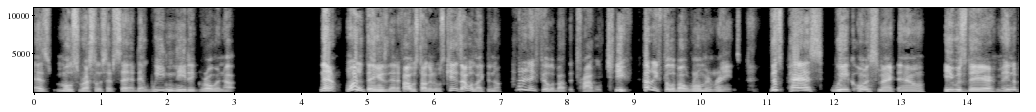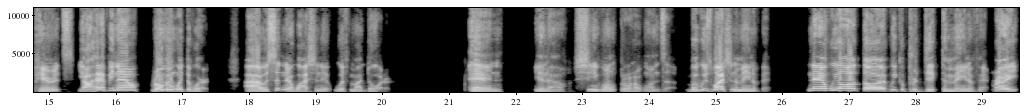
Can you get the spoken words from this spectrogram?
as most wrestlers have said, that we needed growing up. Now, one of the things that if I was talking to those kids, I would like to know how do they feel about the tribal chief? How do they feel about Roman Reigns? This past week on SmackDown, he was there, made an appearance. Y'all happy now? Roman went to work. I was sitting there watching it with my daughter. And, you know, she won't throw her ones up. But we was watching the main event. Now, we all thought we could predict the main event, right?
